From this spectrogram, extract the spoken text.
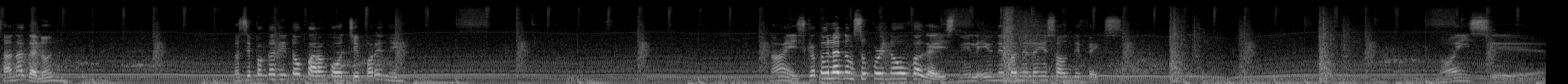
Sana ganun. Kasi pag ganito, parang kotse pa rin eh. Nice. Katulad ng Supernova guys. Iniba nila yung sound effects. Nice eh.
